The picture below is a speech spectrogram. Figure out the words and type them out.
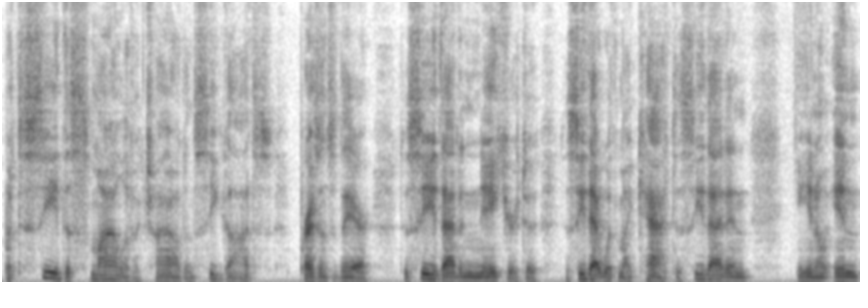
but to see the smile of a child and see God's presence there, to see that in nature, to, to see that with my cat, to see that in, you know, in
